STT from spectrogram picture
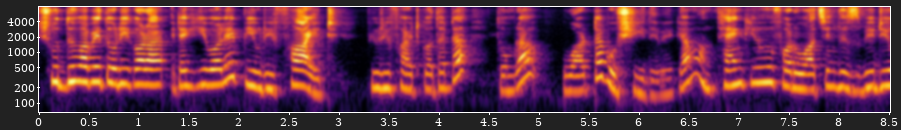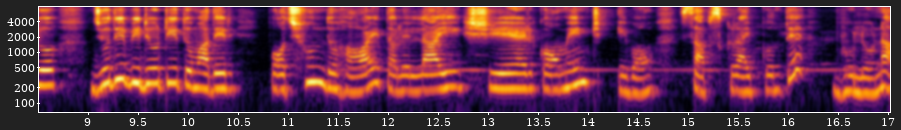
শুদ্ধভাবে তৈরি করা, এটাকে কী বলে? পিউরিফাইড পিউরিফাইড কথাটা তোমরা ওয়ার্ডটা বসিয়ে দেবে, কেমন? Thank you for watching this video যদি ভিডিওটি তোমাদের পছন্দ হয় তাহলে লাইক শেয়ার কমেন্ট এবং সাবস্ক্রাইব করতে ভুলো না।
